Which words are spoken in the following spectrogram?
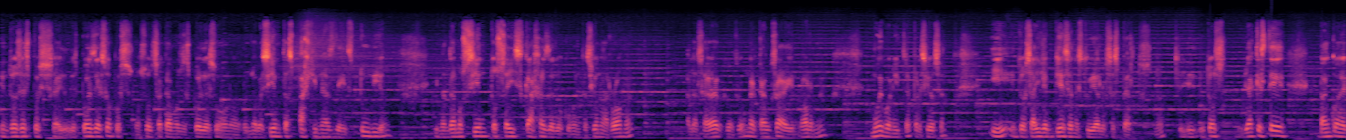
Entonces, pues después de eso, pues nosotros sacamos después de eso 900 páginas de estudio y mandamos 106 cajas de documentación a Roma la Sagrada una causa enorme, muy bonita, preciosa, y entonces ahí empiezan a estudiar los expertos. entonces, ya que este, van con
